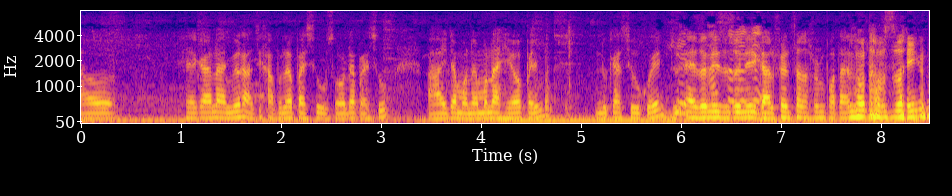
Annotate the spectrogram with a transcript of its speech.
আৰু সেইকাৰণে আমিও আজি খাবলৈ পাইছোঁ ওচৰতে পাইছোঁ। আৰু এতিয়া মনে মনে আহিব পাৰিম। লুকাই চুৰ কৰি এজনী দুজনী গাৰ্লফ্ৰেণ্ড চাৰ্লফ্ৰেণ্ড পতাই লওঁ তাৰপিছত আহিম।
